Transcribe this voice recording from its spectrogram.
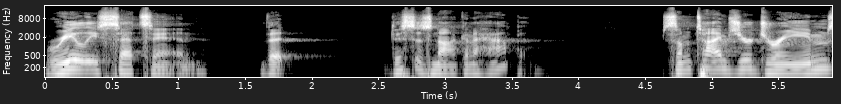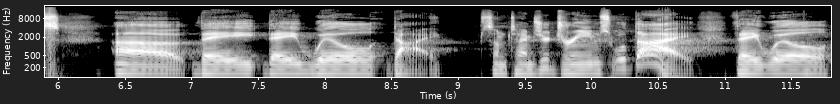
really sets in that this is not going to happen. Sometimes your dreams, uh, they, they will die. Sometimes your dreams will die. They will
